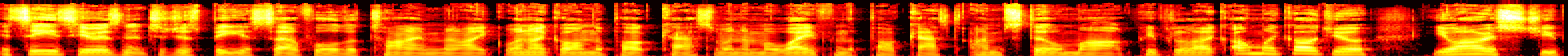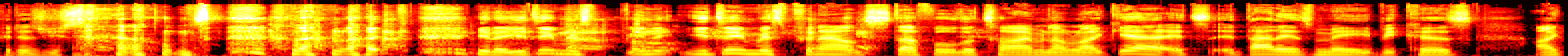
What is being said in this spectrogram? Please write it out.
It's easier, isn't it, to just be yourself all the time? Like when I go on the podcast when I'm away from the podcast, I'm still Mark. People are like, "Oh my god, you're you are as stupid as you sound." and I'm like, you know, you do mis- you, you, do mispronounce stuff all the time, and I'm like, yeah, it's it, that is me because I,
